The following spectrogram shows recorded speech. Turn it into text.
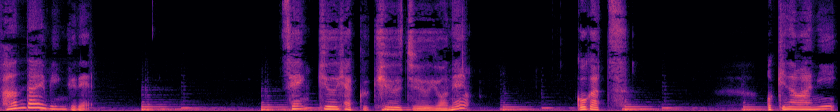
ファンダイビングで1994年5月沖縄に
